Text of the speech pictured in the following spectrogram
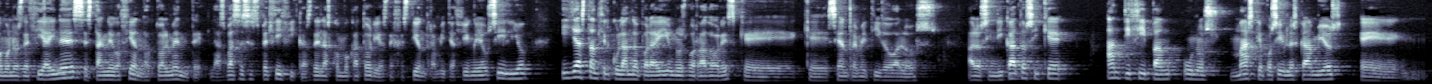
Como nos decía Inés, se están negociando actualmente las bases específicas de las convocatorias de gestión, tramitación y auxilio y ya están circulando por ahí unos borradores que, se han remitido a los, a los sindicatos y que anticipan unos más que posibles cambios en,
